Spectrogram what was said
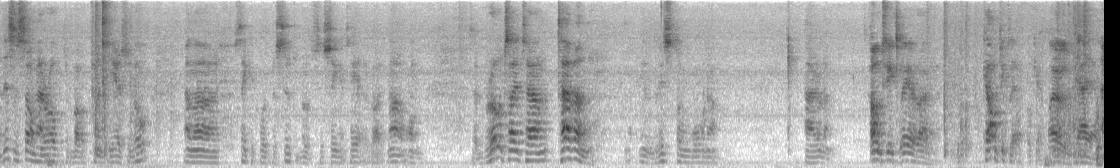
Uh, this is a song I wrote about 20 years ago, and I think it would be suitable to sing it here right now on the roadside town tavern in Bristol, Warner, Ireland. County Clare, Ireland. County Clare, okay. Ireland. Yeah, yeah.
